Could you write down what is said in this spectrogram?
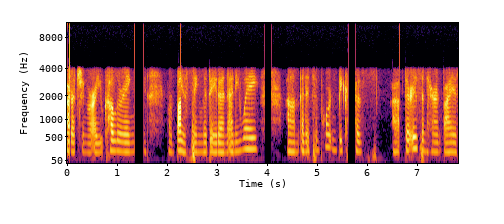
stretching or are you coloring or biasing the data in any way? Um, and it's important because uh, there is inherent bias.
